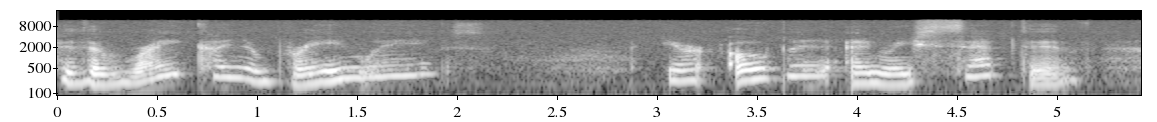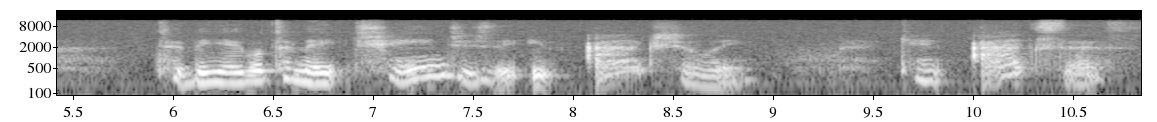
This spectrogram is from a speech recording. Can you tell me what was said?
to the right kind of brainwaves, you're open and receptive to be able to make changes that you actually can access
